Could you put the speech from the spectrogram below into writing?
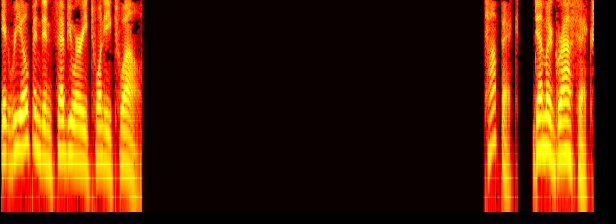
It reopened in February 2012. Topic: Demographics.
